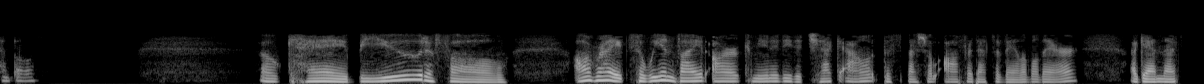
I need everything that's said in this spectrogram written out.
temples. Okay, beautiful. All right, so we invite our community to check out the special offer that's available there. Again, that's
